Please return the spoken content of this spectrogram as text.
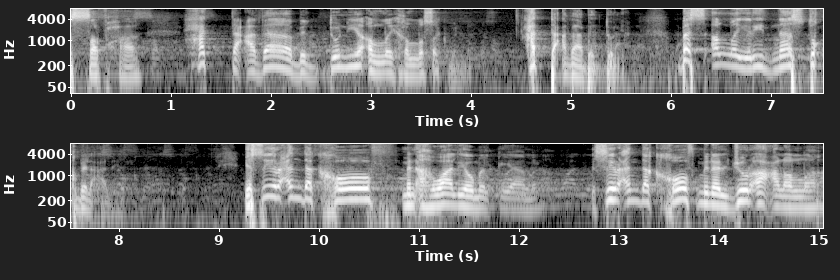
الصفحة. حتى عذاب الدنيا الله يخلصك منه. حتى عذاب الدنيا. بس الله يريد ناس تقبل عليه يصير عندك خوف من أهوال يوم القيامة. يصير عندك خوف من الجرأة على الله.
